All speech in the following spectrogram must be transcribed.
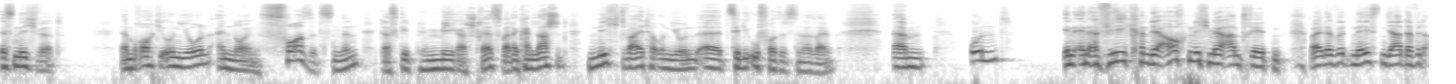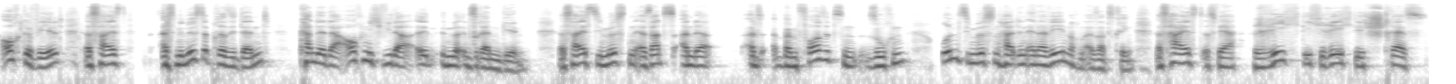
es nicht wird, dann braucht die Union einen neuen Vorsitzenden. Das gibt mega Stress, weil dann kann Laschet nicht weiter Union äh, CDU-Vorsitzender sein. Ähm, und in NRW kann der auch nicht mehr antreten, weil der wird nächsten Jahr, da wird auch gewählt. Das heißt, als Ministerpräsident kann der da auch nicht wieder in, in, ins Rennen gehen. Das heißt, sie müssten Ersatz an der also beim Vorsitzenden suchen und sie müssen halt in NRW noch einen Ersatz kriegen. Das heißt, es wäre richtig, richtig Stress.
